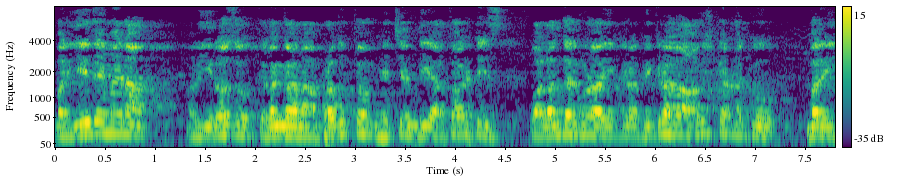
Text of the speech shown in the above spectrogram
మరి ఏదేమైనా మరి ఈరోజు తెలంగాణ ప్రభుత్వం హెచ్ఎండి అథారిటీస్ వాళ్ళందరూ కూడా ఈ విగ్రహ- విగ్రహ ఆవిష్కరణకు మరి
